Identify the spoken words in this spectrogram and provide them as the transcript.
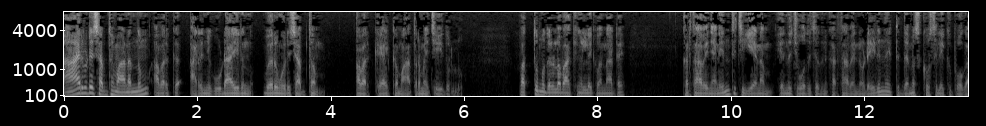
ആരുടെ ശബ്ദമാണെന്നും അവർക്ക് അറിഞ്ഞുകൂടായിരുന്നു. വെറും ഒരു ശബ്ദം അവർ കേൾക്ക മാത്രമേ ചെയ്തുള്ളൂ. പത്തു മുതലുള്ള വാക്യങ്ങളിലേക്ക് വന്നാട്ടെ. കർത്താവെ ഞാൻ എന്ത് ചെയ്യണം എന്ന് ചോദിച്ചതിന് കർത്താവ് എന്നോട് എഴുന്നേറ്റ് ദമസ്കോസിലേക്ക് പോക.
